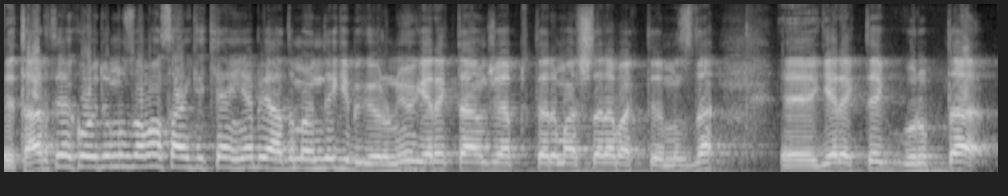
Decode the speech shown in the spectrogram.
E, tartıya koyduğumuz zaman sanki Kenya bir adım önde gibi görünüyor. Gerek daha önce yaptıkları maçlara baktığımızda e, gerek de grupta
